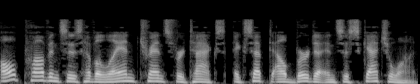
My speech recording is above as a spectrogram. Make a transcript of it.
All provinces have a land transfer tax, except Alberta and Saskatchewan.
